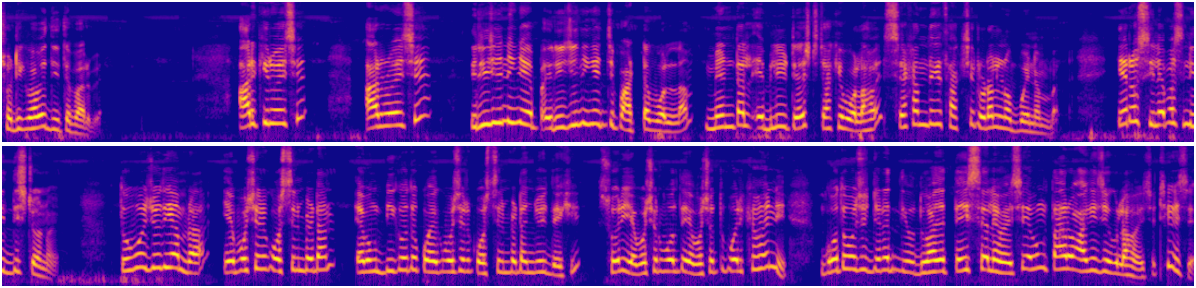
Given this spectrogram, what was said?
সঠিকভাবে দিতে পারবে। আর কি রয়েছে? আর রয়েছে রিজনিংয়ে রিজনিংয়ের যে পার্টটা বললাম মেন্টাল এবিলিটি টেস্ট যাকে বলা হয়, সেখান থেকে থাকছে টোটাল নব্বই নাম্বার এরও সিলেবাস নির্দিষ্ট নয়। তবুও যদি আমরা এবছরের কোশ্চেন প্যাটার্ন এবং বিগত কয়েক বছরের কোশ্চেন প্যাটার্ন যদি দেখি সরি এবছর বলতে এবছর তো পরীক্ষা হয়নি, গত বছর যেটা দু হাজার তেইশ সালে হয়েছে এবং তারও আগে যেগুলো হয়েছে, ঠিক আছে?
